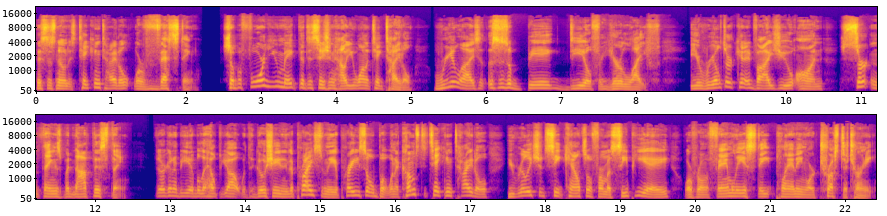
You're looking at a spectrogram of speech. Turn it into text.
this is known as taking title or vesting. So before you make the decision how you want to take title, realize that this is a big deal for your life. Your realtor can advise you on certain things, but not this thing. They're going to be able to help you out with negotiating the price and the appraisal. But when it comes to taking title, you really should seek counsel from a CPA or from a family estate planning or trust attorney.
